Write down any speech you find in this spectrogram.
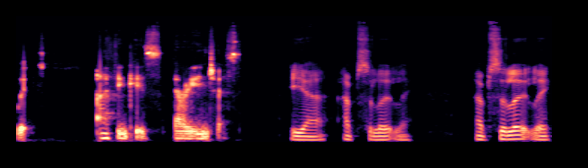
which I think is very interesting. Yeah, absolutely. Absolutely.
